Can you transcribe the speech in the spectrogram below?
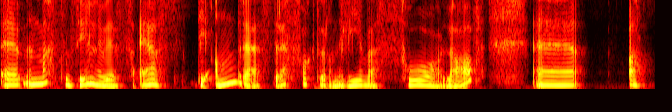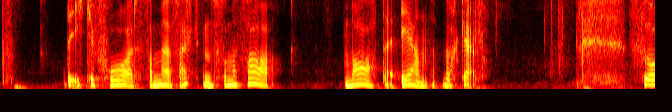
Eh, men mest sannsynligvis er de andre stressfaktorene i livet så lave eh, at det ikke får samme effekten. Som jeg sa, mat er én nøkkel. Så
